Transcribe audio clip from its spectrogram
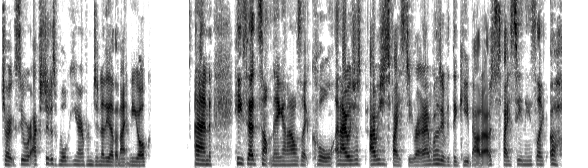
jokes. We were actually just walking home from dinner the other night in New York, and he said something, and I was like, "Cool." And I was just I was just feisty, right? I wasn't even thinking about it. I was just feisty, and he's like, "Oh."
